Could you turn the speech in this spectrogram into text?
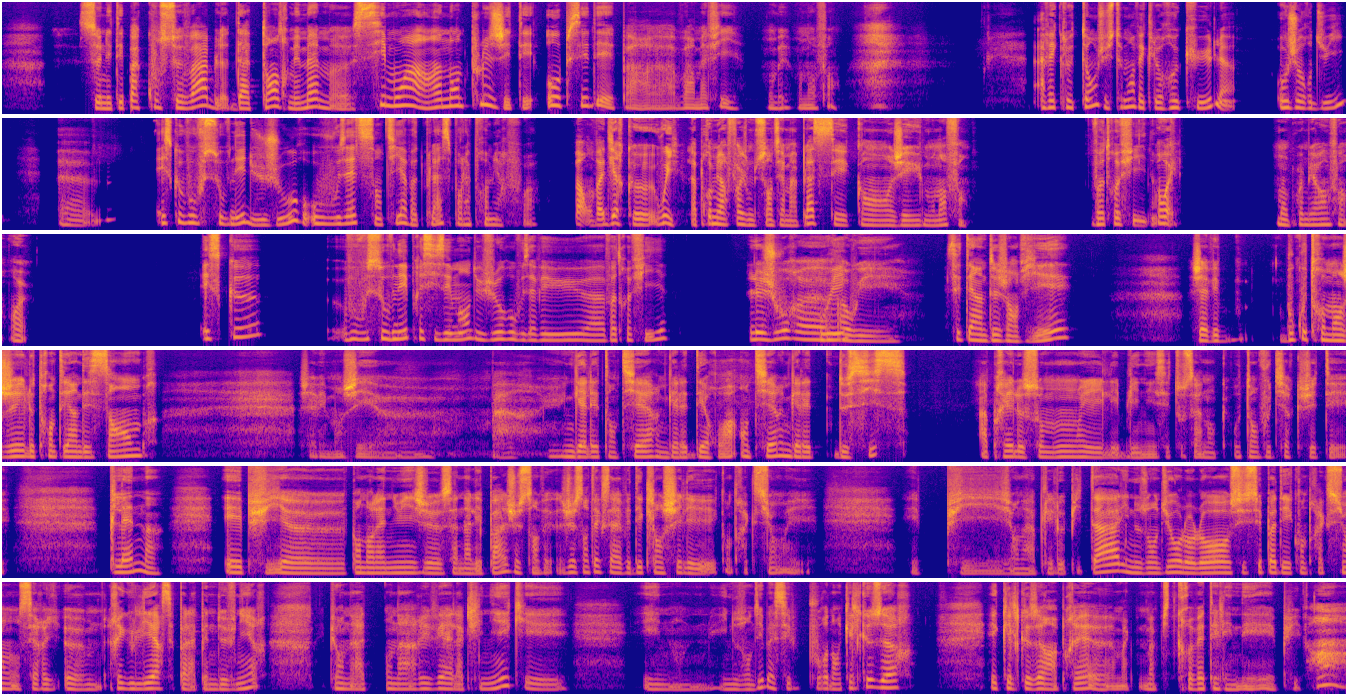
ce n'était pas concevable d'attendre, mais même six mois, un an de plus, j'étais obsédée par avoir ma fille, mon, enfant. Avec le temps, justement, avec le recul, aujourd'hui, euh, est-ce que vous vous souvenez du jour où vous vous êtes senti à votre place pour la première fois? Bah, On va dire que oui, la première fois que je me suis sentie à ma place, c'est quand j'ai eu mon enfant. Votre fille, donc Oui. Mon premier enfant, ouais. Est-ce que vous vous souvenez précisément du jour où vous avez eu euh, votre fille? Le jour, euh, oui. Ah oui. C'était un 2 janvier. J'avais beaucoup trop mangé le 31 décembre. J'avais mangé euh, bah, une galette entière, une galette des rois entière, une galette de 6. Après le saumon et les blinis et tout ça. Donc autant vous dire que j'étais pleine. Et puis euh, pendant la nuit, ça n'allait pas. Je sentais, je sentais que ça avait déclenché les contractions et puis on a appelé l'hôpital, ils nous ont dit oh là là, si c'est pas des contractions euh, régulières, c'est pas la peine de venir. Et puis on a on a arrivé à la clinique et, ils nous ont dit bah c'est pour dans quelques heures. Et quelques heures après, euh, ma, petite crevette elle est née et puis oh,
